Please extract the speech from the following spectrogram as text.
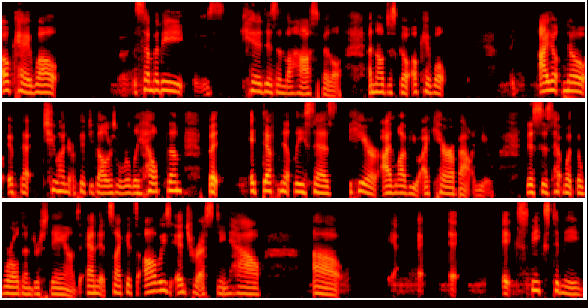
okay, well, somebody's kid is in the hospital. And I'll just go, okay, well, I don't know if that $250 will really help them, but it definitely says, here, I love you. I care about you. This is what the world understands. And it's like, it's always interesting how, uh, it speaks to me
